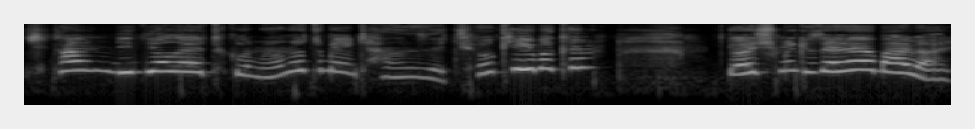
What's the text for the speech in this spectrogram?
çıkan videolara tıklamayı unutmayın. Kendinize çok iyi bakın. Görüşmek üzere. Bay bay.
